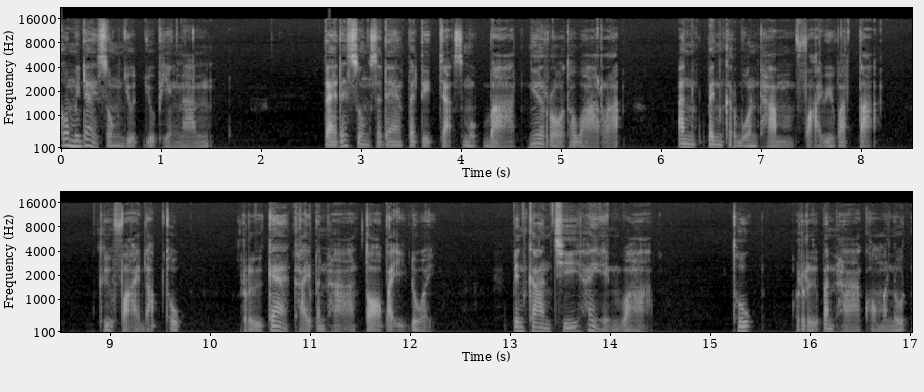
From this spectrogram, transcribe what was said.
ก็ไม่ได้ทรงหยุดอยู่เพียงนั้น แต่ได้ทรงแสดงปฏิจจสมุปบาทนิโรธวาระ อันเป็นกระบวนธรรมฝ่ายวิวัตตะ คือฝ่ายดับทุกข์ หรือแก้ไขปัญหาต่อไปอีกด้วย เป็นการชี้ให้เห็นว่า ทุกข์หรือปัญหาของมนุษย์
